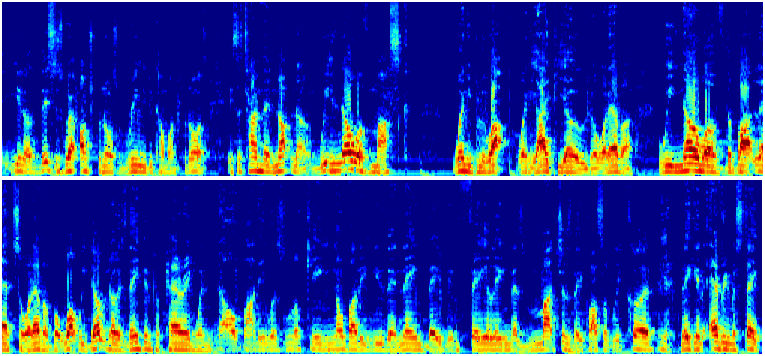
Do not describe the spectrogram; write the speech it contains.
you know, this is where entrepreneurs really become entrepreneurs. It's the time they're not known. We know of Musk when he blew up, when he IPO'd or whatever. We know of the Bartletts or whatever, but what we don't know is they've been preparing when nobody was looking, nobody knew their name. They've been failing as much as they possibly could, Yeah. making every mistake.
